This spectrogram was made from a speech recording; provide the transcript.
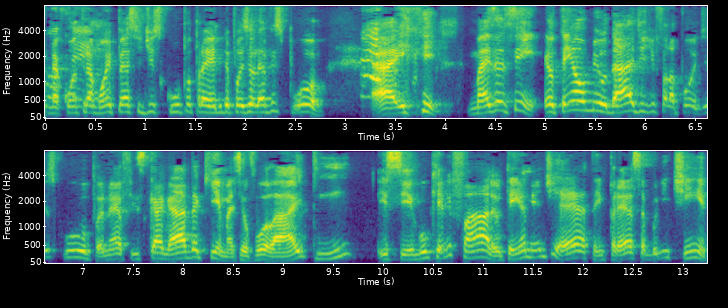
na contramão e peço desculpa para ele, depois eu levo expor. Aí, mas assim, eu tenho a humildade de falar, pô, desculpa, né? Fiz cagada aqui, mas eu vou lá e pum, e sigo o que ele fala. Eu tenho a minha dieta impressa, bonitinha.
